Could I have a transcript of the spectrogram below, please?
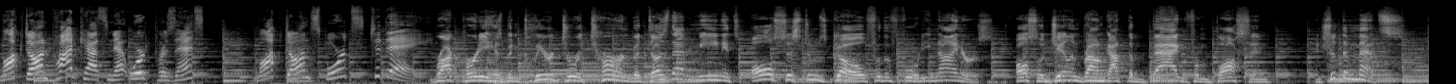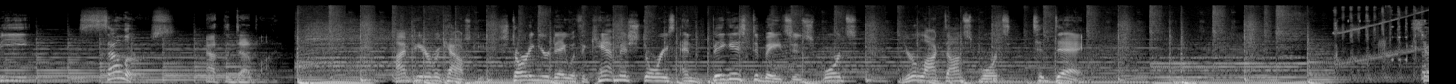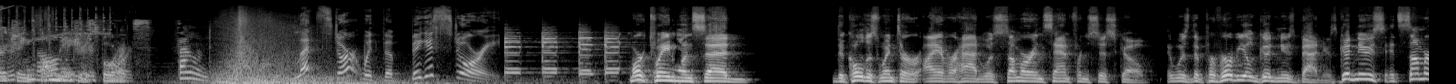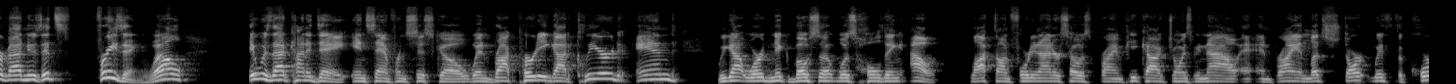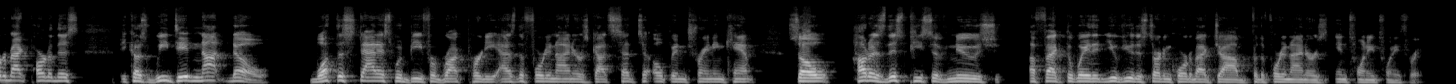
Locked On Podcast Network presents Locked On Sports Today. Brock Purdy has been cleared to return, but does that mean it's all systems go for the 49ers? Also, Jaylen Brown got the bag from Boston. And should the Mets be sellers at the deadline? I'm Peter Bukowski, starting your day with the can't miss stories and biggest debates in sports. You're locked on sports today. Searching all major sports. Found. Let's start with the biggest story. Mark Twain once said, The coldest winter I ever had was summer in San Francisco. It was the proverbial good news, bad news. Good news, it's summer, bad news, it's freezing. Well, it was that kind of day in San Francisco when Brock Purdy got cleared and we got word Nick Bosa was holding out. Locked on 49ers host Brian Peacock joins me now. And Brian, let's start with the quarterback part of this because we did not know what the status would be for Brock Purdy as the 49ers got set to open training camp. So, how does this piece of news affect the way that you view the starting quarterback job for the 49ers in 2023?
